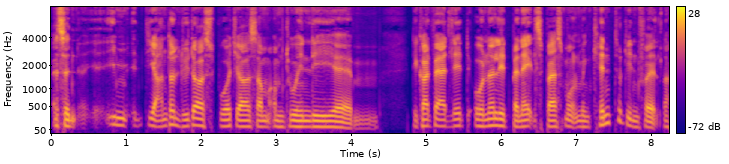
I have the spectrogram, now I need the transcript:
altså i, de andre lyttere spurgte jeg også om, om du egentlig, øhm, det kan godt være et lidt underligt, banalt spørgsmål, men kendte du dine forældre?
